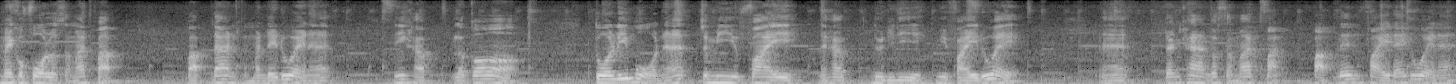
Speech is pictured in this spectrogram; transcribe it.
ไมโครโฟนเราสามารถปรับปรับด้านของมันได้ด้วยนะฮะนี่ครับแล้วก็ตัวรีโมทนะฮะจะมีไฟนะครับ ดูดีๆ มีไฟด้วยนะฮะด้านข้างก็สามารถปรับปรับเล่นไฟได้ด้วยนะ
